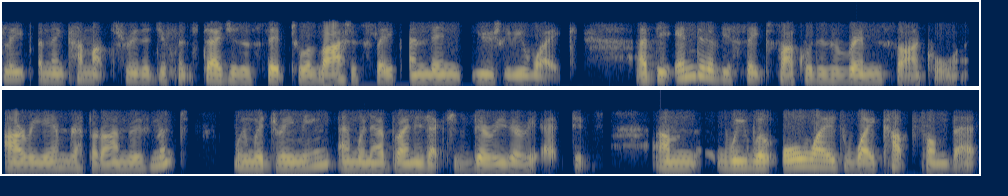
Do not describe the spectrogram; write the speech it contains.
sleep and then come up through the different stages of sleep to a lighter sleep and then usually we wake. At the end of your sleep cycle, there's a REM cycle, REM, rapid eye movement, when we're dreaming and when our brain is actually very, very active. Um, we will always wake up from that.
